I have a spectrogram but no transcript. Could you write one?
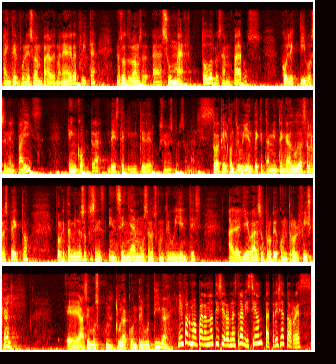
a interponer su amparo de manera gratuita, nosotros vamos a, sumar todos los amparos colectivos en el país en contra de este límite de deducciones personales. Todo aquel contribuyente que también tenga dudas al respecto, porque también nosotros enseñamos a los contribuyentes a llevar su propio control fiscal. Eh, hacemos cultura contributiva. Informó para Noticiero Nuestra Visión Patricia Torres.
